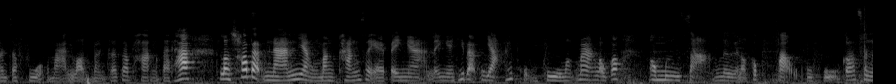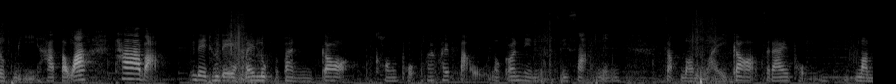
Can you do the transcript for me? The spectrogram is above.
มันจะฟูออกมาหลอดมันก็จะพัง แต่ถ้าเราชอบแบบนั้นอย่างบางครั้งใส่ไปงานอะไรเงี้ยที่แบบอยากให้ผมฟูมากๆ เราก็เอามือสางเลย แล้วก็เป่าฟูๆก็สนุกดีค่ะ แต่ว่าถ้าแบบ day to day อยากได้ลุคประมาณนี้ก็ของผมค่อยๆเป่า แล้วก็เน้นศีรษะเน้นจับหลอนไว้ก็จะได้ผมหลอน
